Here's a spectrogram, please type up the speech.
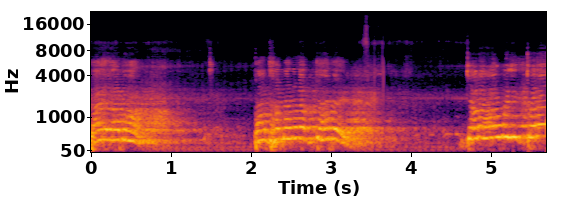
ভাইয়ের আমার কথা মনে রাখতে হবে। যারা আওয়ামী লীগ করেন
